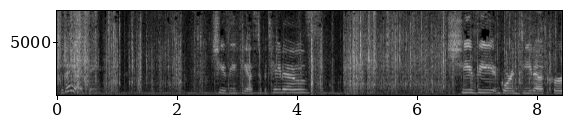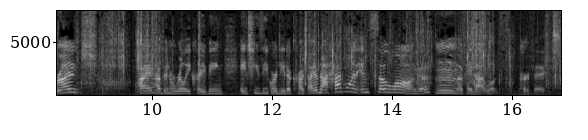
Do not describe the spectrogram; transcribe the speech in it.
today, I think. Cheesy fiesta potatoes. Cheesy gordita crunch. I have been really craving a cheesy gordita crunch. I have not had one in so long. Mmm, okay, that looks perfect.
